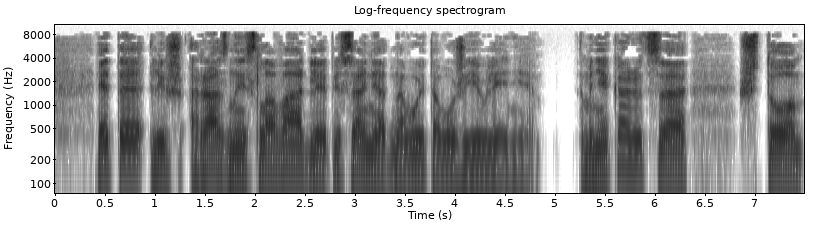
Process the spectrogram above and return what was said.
— это лишь разные слова для описания одного и того же явления. Мне кажется, что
